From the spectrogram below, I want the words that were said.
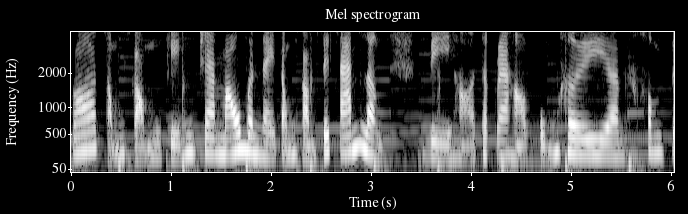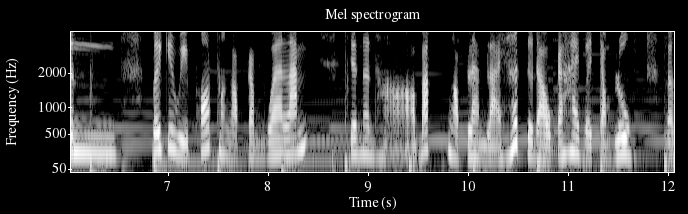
có tổng cộng kiểm tra máu bên này tổng cộng tới 8 lần. Vì họ, thật ra họ cũng hơi à, không tin với cái report mà Ngọc cầm qua lắm. Cho nên họ bắt Ngọc làm lại hết từ đầu cả hai vợ chồng luôn. Và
